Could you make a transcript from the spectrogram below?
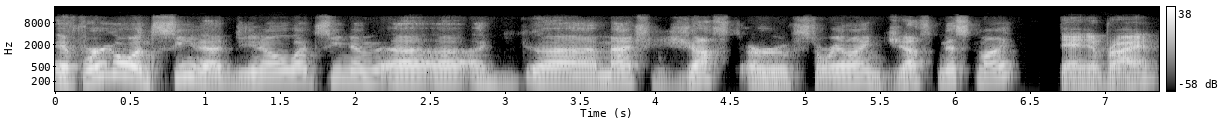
If we're going Cena, do you know what Cena uh, uh, uh, match just or storyline just missed mine? Daniel Bryan.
